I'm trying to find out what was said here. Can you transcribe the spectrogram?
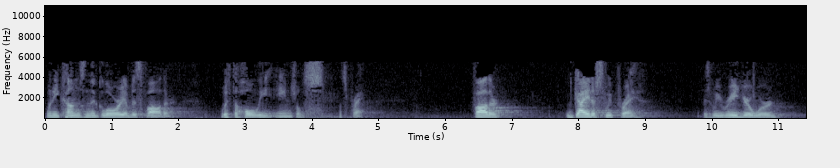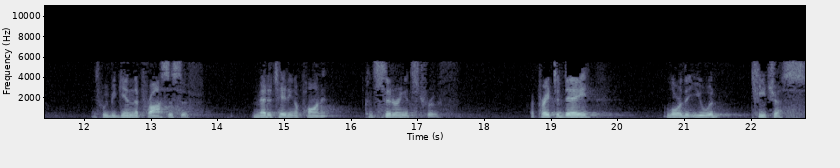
when he comes in the glory of his Father with the holy angels. Let's pray. Father, guide us, we pray, as we read your word, as we begin the process of meditating upon it, considering its truth. I pray today, Lord, that you would teach us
